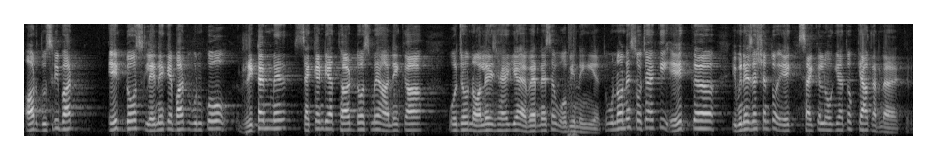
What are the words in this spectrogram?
और दूसरी बात, एक डोज लेने के बाद उनको रिटर्न में सेकेंड या थर्ड डोज में आने का वो जो नॉलेज है या अवेयरनेस है वो भी नहीं है। तो उन्होंने सोचा है कि एक इम्यूनाइजेशन तो एक साइकिल हो गया तो क्या करना है करके?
